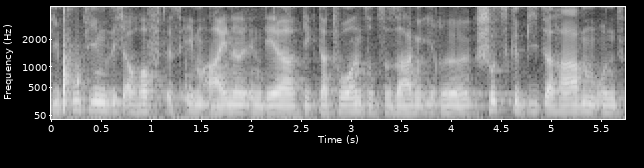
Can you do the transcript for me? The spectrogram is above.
die Putin sich erhofft, ist eben eine, in der Diktatoren sozusagen ihre Schutzgebiete haben und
